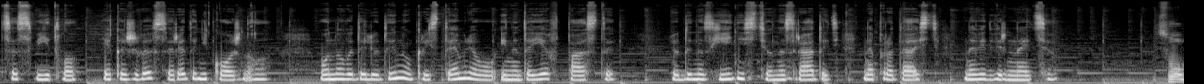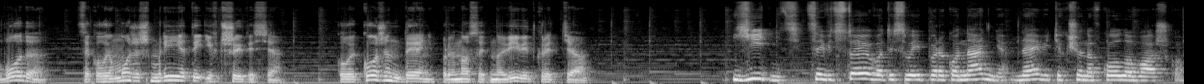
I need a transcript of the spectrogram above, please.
це світло, яке живе всередині кожного. Воно веде людину крізь темряву і не дає впасти. Людина з гідністю не зрадить, не продасть, не відвірнеться. Свобода це коли можеш мріяти і вчитися, коли кожен день приносить нові відкриття. Гідність це відстоювати свої переконання, навіть якщо навколо важко.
